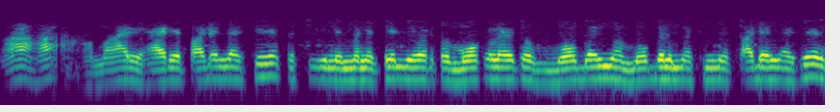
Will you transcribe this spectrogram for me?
હા હા અમારી હારે પાડેલા છે. પછી એને મને પહેલી વાર તો મોકલાયો તો મોબાઈલમાં મોબાઈલમાંથી મેં પાડેલા છે.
